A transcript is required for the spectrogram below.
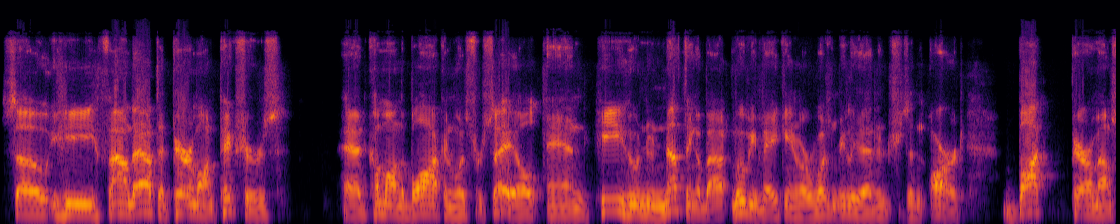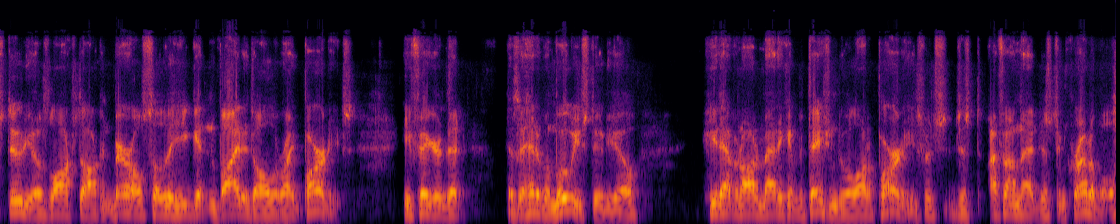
So he found out that Paramount Pictures had come on the block and was for sale, and he, who knew nothing about movie making or wasn't really that interested in art, bought Paramount Studios lock, stock, and barrel so that he'd get invited to all the right parties. He figured that as a head of a movie studio, he'd have an automatic invitation to a lot of parties, which just I found that just incredible.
